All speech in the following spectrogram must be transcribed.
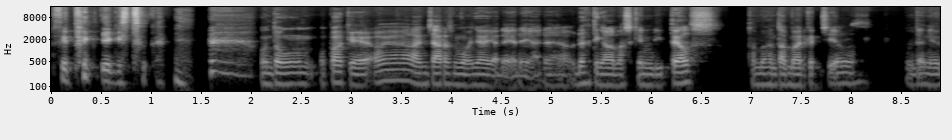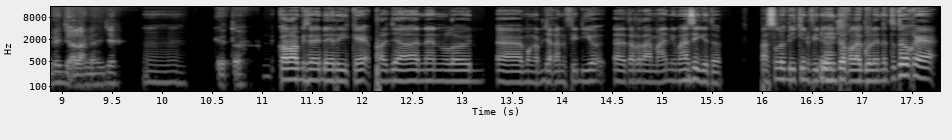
feedbacknya gitu kan. Untung apa kayak oh ya lancar semuanya ya ada ya ada ya ada. Udah tinggal masukin details tambahan-tambahan kecil. Dan ya udah jalan aja. Hmm. gitu. Kalau misalnya dari kayak perjalanan lo uh, mengerjakan video uh, terutama animasi gitu pas lo bikin video hmm. untuk lagu lain itu tuh kayak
